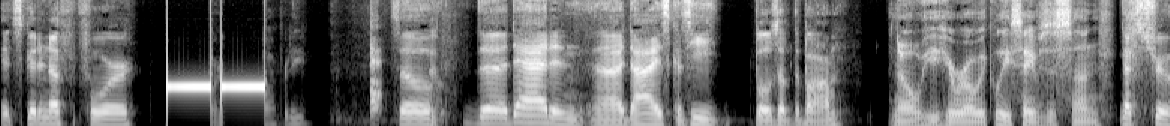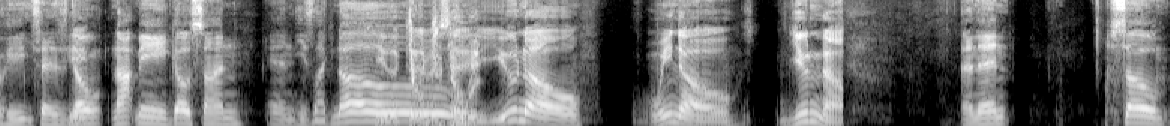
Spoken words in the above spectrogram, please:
It's good enough for property so the dad and uh, dies because he blows up the bomb. no he heroically saves his son That's true. He says, He- "Don't, not me, go, son." And he's like, "No." he looked at him said you know we know you know And then, so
